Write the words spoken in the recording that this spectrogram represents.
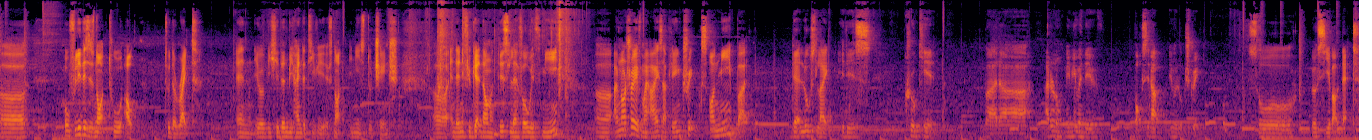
Uh, hopefully this is not too out to the right and it will be hidden behind the TV. If not, it needs to change. Uh, and then if you get down on this level with me, uh, I'm not sure if my eyes are playing tricks on me, but that looks like it is crooked. But uh, I don't know, maybe when they box it up, it will look straight. So we'll see about that.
